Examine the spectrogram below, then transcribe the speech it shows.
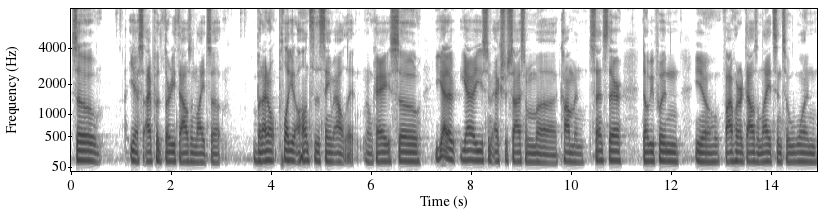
So, yes, I put thirty thousand lights up, but I don't plug it into the same outlet. Okay, so you gotta you gotta use some exercise, some uh, common sense there. Don't be putting you know five hundred thousand lights into one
